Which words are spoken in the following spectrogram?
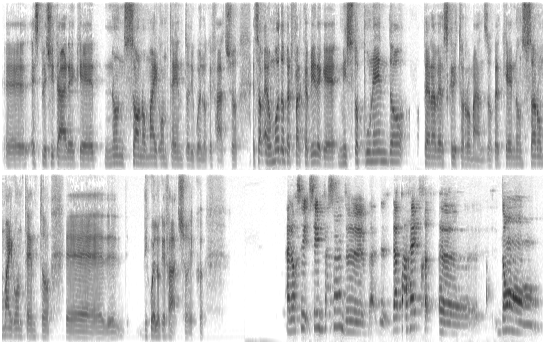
eh, esplicitare che non sono mai contento di quello che faccio. Insomma, è un modo per far capire che mi sto punendo per aver scritto il romanzo, perché non sarò mai contento eh, di quello che faccio. Ecco. Alors, c'est une façon d'apparaître euh, dans,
